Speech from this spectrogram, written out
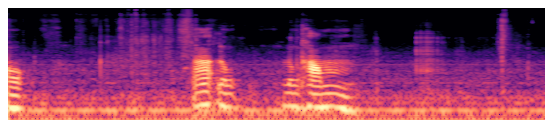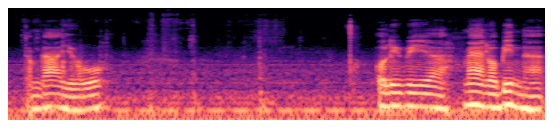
หกก็ลุงลุงทอมจำได้อยู่ โอลิเวีย แม่โรบินนะฮะ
